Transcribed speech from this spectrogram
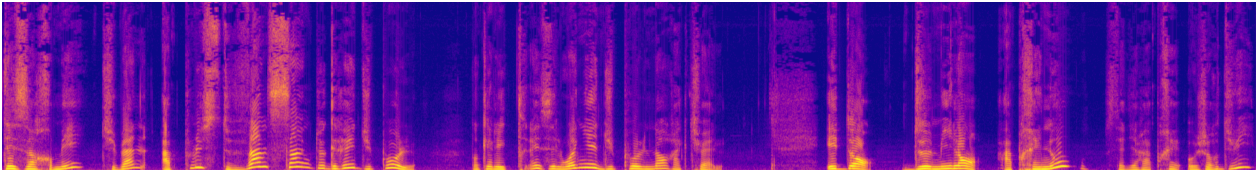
désormais, Tuban, à plus de 25 degrés du pôle. Donc elle est très éloignée du pôle nord actuel. Et dans 2000 ans après nous, c'est-à-dire après aujourd'hui,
